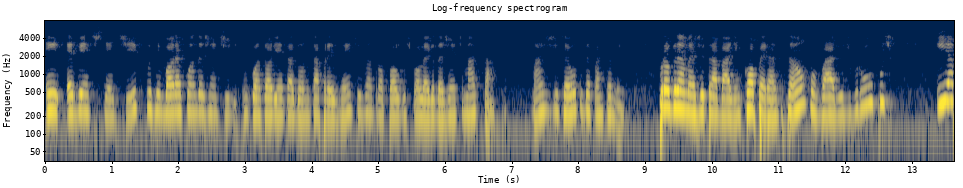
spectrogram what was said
em eventos científicos, embora quando a gente, enquanto orientador, não está presente, os antropólogos, colegas da gente, massacram. Mas isso é outro departamento. Programas de trabalho em cooperação com vários grupos e a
